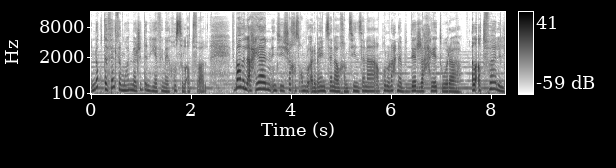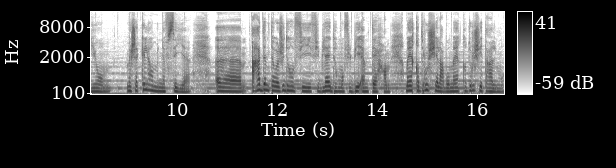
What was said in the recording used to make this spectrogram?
النقطة الثالثة مهمة جدا هي فيما يخص الأطفال. في بعض الأحيان أنت شخص عمره 40 سنة و50 سنة نقولوا نحن بدي حياة وراه. الأطفال اليوم مشاكلهم النفسية آه، عدم تواجدهم في في بلادهم وفي البيئة متاعهم. ما يقدروش يلعبوا ما يقدروش يتعلموا.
